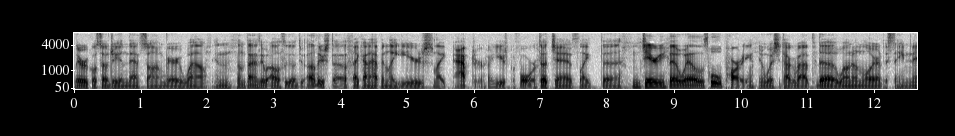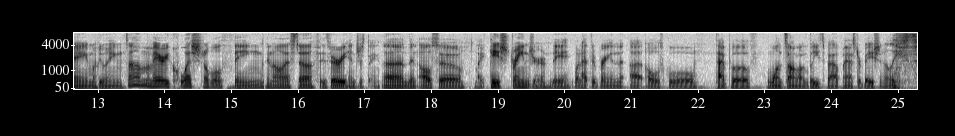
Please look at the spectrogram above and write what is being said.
lyrical subject in that song very well. And sometimes they would also go to other stuff that kind of happened like years like after or years before such as like the jerry falwell's pool party in which they talk about the well-known lawyer of the same name doing some very questionable things and all that stuff. Is very interesting. Uh, then also like hey stranger they would have to bring in uh, old school type of one song at least about masturbation at least.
